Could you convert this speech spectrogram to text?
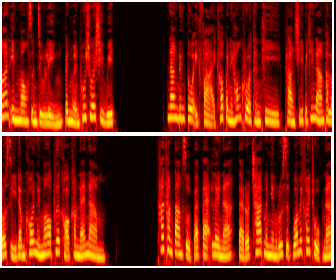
มานอินมองซุนจิ๋วหลิงเป็นเหมือนผู้ช่วยชีวิต นางดึงตัวอีกฝ่ายเข้าไปในห้องครัวทันที พลางชี้ไปที่น้ำพะโล้สีดำข้นในหม้อเพื่อขอคำแนะนำข้าทำตามสูตรแปะๆเลยนะ แต่รสชาติมันยังรู้สึกว่าไม่ค่อยถูกนะ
